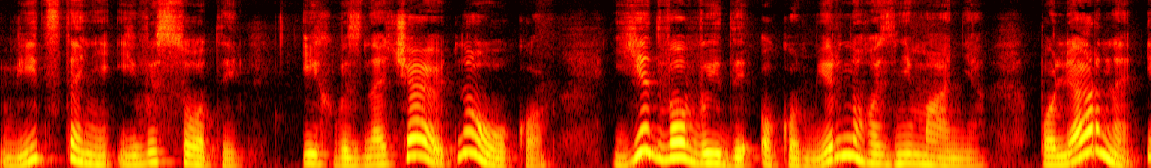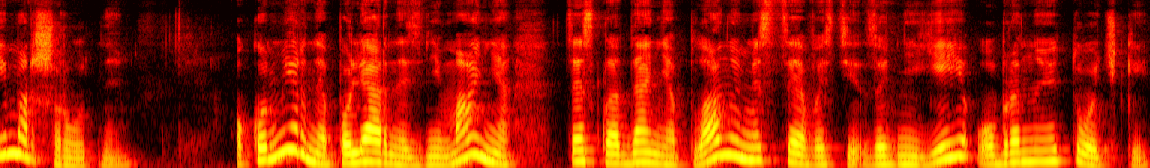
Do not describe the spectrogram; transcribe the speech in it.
відстані і висоти. Їх визначають на око. Є два види окомірного знімання полярне і маршрутне. Окомірне полярне знімання це складання плану місцевості з однієї обраної точки,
